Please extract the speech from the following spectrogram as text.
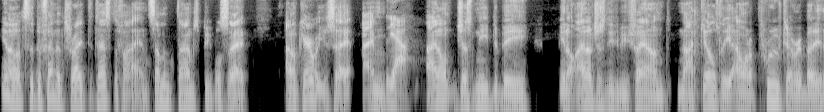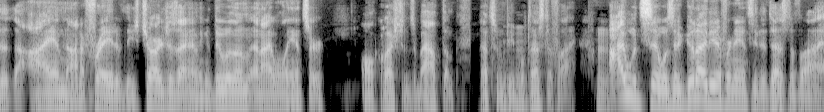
you know, it's the defendant's right to testify. And sometimes people say, I don't care what you say. I'm Yeah. I don't just need to be, you know, I don't just need to be found not guilty. I want to prove to everybody that I am not afraid of these charges. I have nothing to do with them, and I will answer all questions about them. That's when people testify. Hmm. I would say, was it a good idea for Nancy to testify?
